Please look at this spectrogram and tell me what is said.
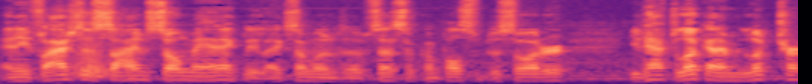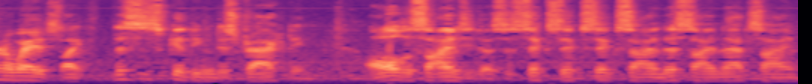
and he flashes signs so manically, like someone with obsessive compulsive disorder. You'd have to look at him and look, turn away. It's like this is getting distracting. All the signs he does, the six six six sign, this sign, that sign.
